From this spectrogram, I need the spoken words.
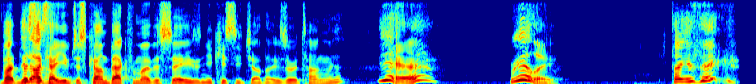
But this But is- okay, you've just come back from overseas and you kiss each other. Is there a tongue there? yeah, Really? don't you think?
